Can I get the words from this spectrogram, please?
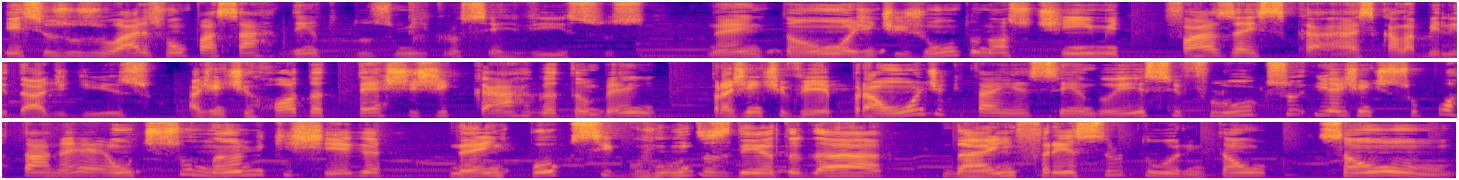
esses usuários vão passar dentro dos microserviços. Né? Então a gente junta o nosso time, faz a, esca a escalabilidade disso, a gente roda testes de carga também para a gente ver para onde que está sendo esse fluxo e a gente suportar, né? É um tsunami que chega né, em poucos segundos dentro da, da infraestrutura. Então, são,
